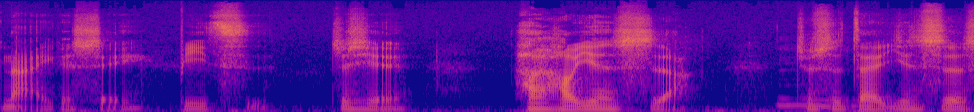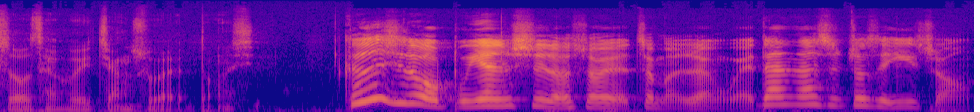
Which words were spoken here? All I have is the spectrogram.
哪一个谁彼此，这些好好厌世啊！就是在厌世的时候才会讲出来的东西。可是其实我不厌世的时候也这么认为，但那是就是一种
